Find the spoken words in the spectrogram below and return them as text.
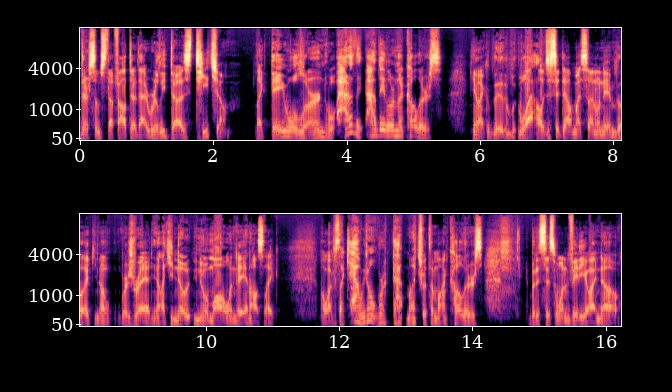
there's some stuff out there that really does teach them. Like they will learn. Well, how do they how do they learn their colors? You know, like well, I'll just sit down with my son one day and be like, you know, where's red? You know, like he know he knew them all one day, and I was like, my wife was like, yeah, we don't work that much with them on colors, but it's this one video I know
